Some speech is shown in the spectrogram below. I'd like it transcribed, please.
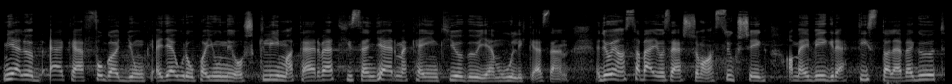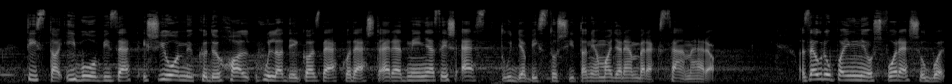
Mielőbb el kell fogadjunk egy Európai Uniós klímatervet, hiszen gyermekeink jövője múlik ezen. Egy olyan szabályozásra van szükség, amely végre tiszta levegőt, tiszta ivóvizet és jól működő hulladékgazdálkodást eredményez, és ezt tudja biztosítani a magyar emberek számára. Az Európai Uniós forrásokból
